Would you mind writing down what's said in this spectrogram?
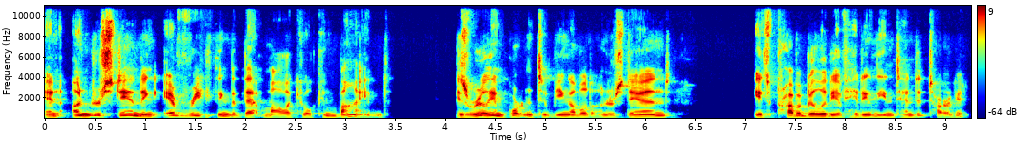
and understanding everything that that molecule can bind is really important to being able to understand its probability of hitting the intended target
